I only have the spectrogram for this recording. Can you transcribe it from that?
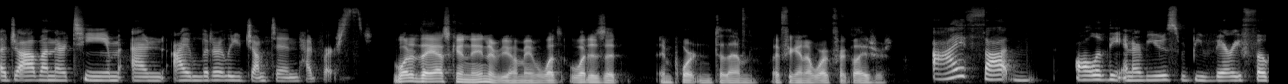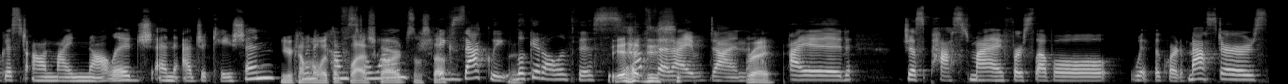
a job on their team, and I literally jumped in headfirst. What did they ask you in the interview? I mean, what what is it important to them if you're going to work for Glazer's? I thought all of the interviews would be very focused on my knowledge and education. You're coming with the flashcards and stuff. Exactly. Look at all of this Yeah, stuff that I've done. Right. I had just passed my first level with the Court of Masters.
